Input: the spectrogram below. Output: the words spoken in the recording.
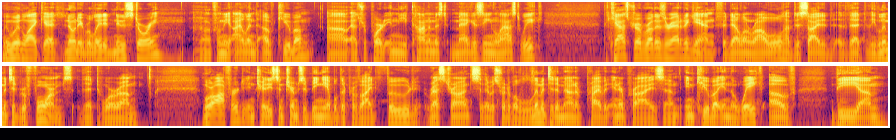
We would like uh, to note a related news story uh, from the island of Cuba. Uh, as reported in The Economist magazine last week, the Castro brothers are at it again. Fidel and Raul have decided that the limited reforms that were um, were offered, in, at least in terms of being able to provide food, restaurants, there was sort of a limited amount of private enterprise um, in Cuba in the wake of the um,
